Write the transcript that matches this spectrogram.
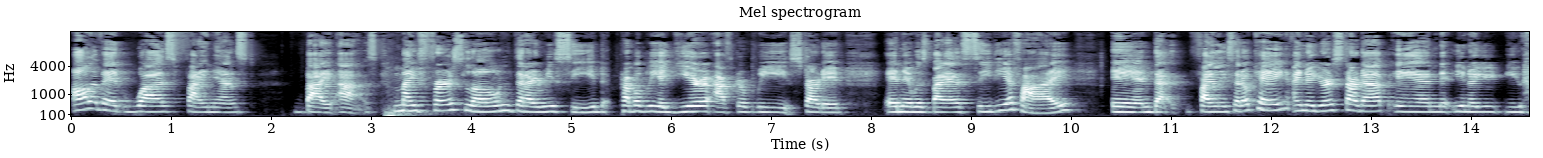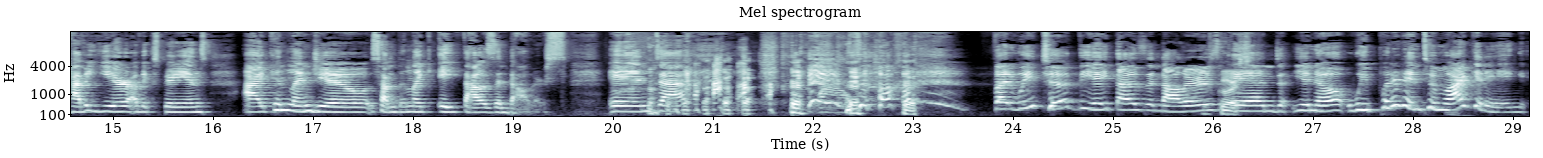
all of it was financed by us my first loan that i received probably a year after we started and it was by a cdfi and that finally said okay i know you're a startup and you know you you have a year of experience I can lend you something like $8,000. And uh, so, but we took the $8,000 and, you know, we put it into marketing.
